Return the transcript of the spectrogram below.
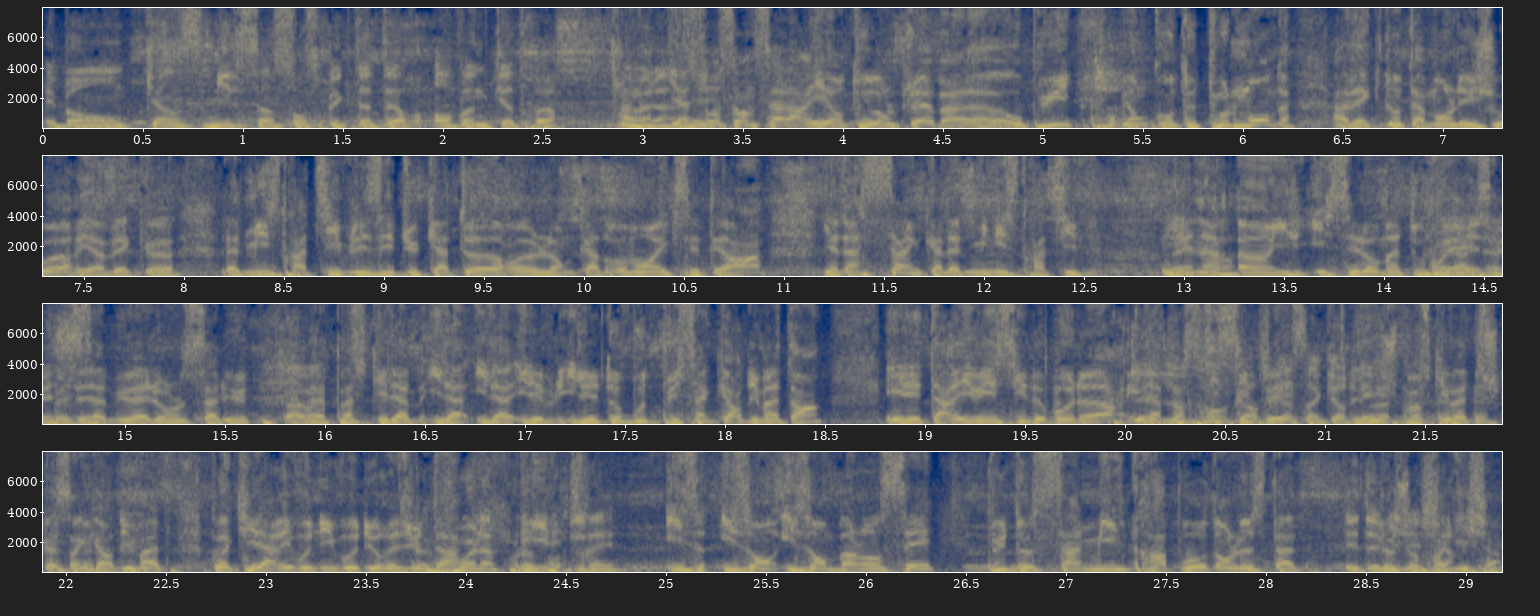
Et ben en 15 500 spectateurs en 24 heures. Voilà. Il y a Et- 60 salariés en tout dans le club, hein, au Puy, mais on compte tout le monde, avec notamment les joueurs et avec euh, l'administratif, les éducateurs, euh, l'encadrement, etc. Il y en a 5 à l'administratif. Il y en a un, il, il- c'est l'homme à tout Oui, faire. Il s'appelle Samuel, on le salue, Ah euh, parce qu'il a, il a, il a, il est, debout depuis 5 heures du matin. Et il est arrivé ici de bonne heure. Il a participé. jusqu'à 5 heures du et mat. je pense qu'il va être jusqu'à 5 heures du mat. Quoi qu'il arrive au niveau du résultat. Voilà pour le portrait. Ils, ils ont, ils ont balancé plus de 5000 drapeaux dans le stade Et de 2000 Geoffroy Guichard.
